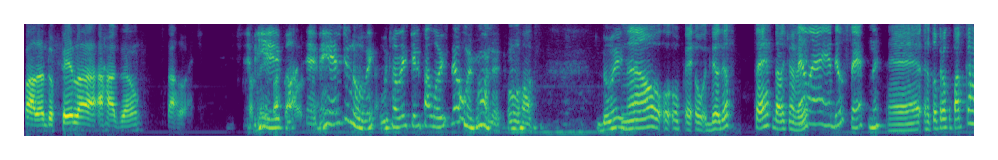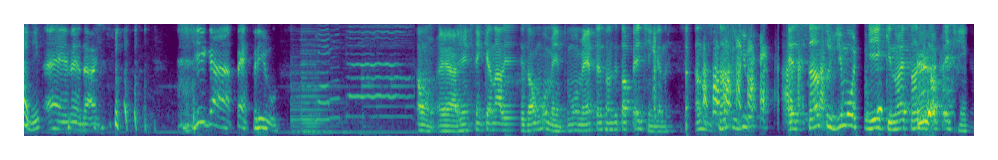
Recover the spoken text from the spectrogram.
falando pela a razão, Star-Lord. É bem ele. É bem ele de novo, hein? Última vez que ele falou isso deu ruim, viu, Rogério? Ô, Robson. Dois. Não, o, o- o- deu, deu certo da última vez. Não, é, é, deu certo, né? É, eu tô preocupado por causa disso. É, é verdade. Diga, pé frio. Então, é, a gente tem que analisar o momento. O momento é Santos e Tapetinga, né? Santos, Santos de, é Santos de Monique, não é Santos e Tapetinga.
